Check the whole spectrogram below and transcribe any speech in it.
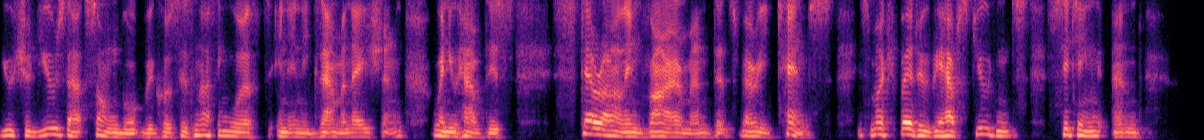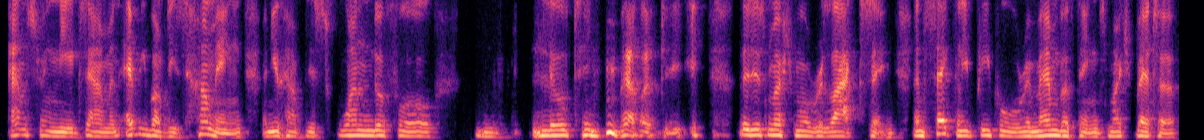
you should use that songbook because there's nothing worth in an examination when you have this sterile environment that's very tense. It's much better if you have students sitting and answering the exam and everybody's humming and you have this wonderful lilting melody that is much more relaxing. And secondly, people will remember things much better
